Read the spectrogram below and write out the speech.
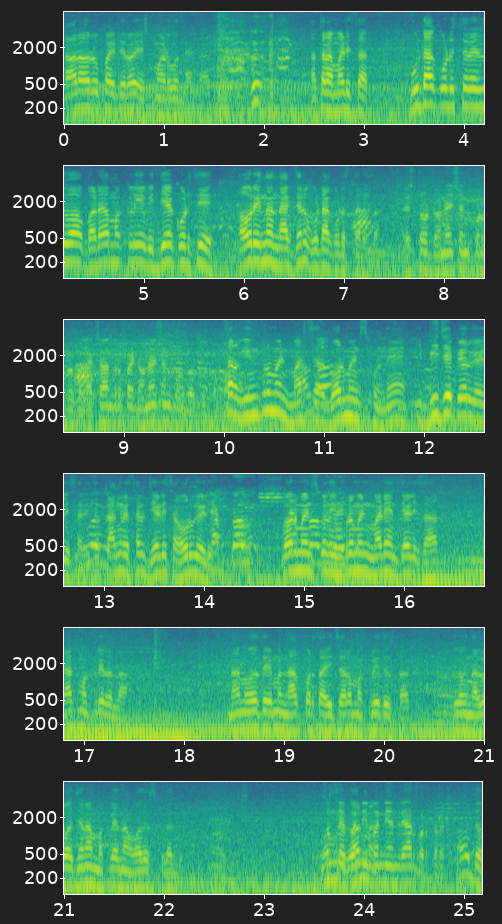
ಸಾವಿರಾರು ರೂಪಾಯಿ ಇಟ್ಟಿರೋ ಎಷ್ಟು ಮಾಡ್ಬೋದು ಲೆಕ್ಕ ಆ ಥರ ಮಾಡಿ ಸರ್. ಊಟ ಕೊಡಿಸ್ತೀರ ಇಲ್ವೋ ಬಡ ಮಕ್ಕಳಿಗೆ ವಿದ್ಯೆ ಕೊಡಿಸಿ ಅವ್ರು ಇನ್ನೊಂದು ನಾಲ್ಕು ಜನ ಊಟ ಕೊಡಿಸ್ತಾರೆ ಸರ್. ಎಷ್ಟೋ ಡೊನೇಷನ್ ಕೊಡಬೇಕು ಲಕ್ಷಾಂತರ ರೂಪಾಯಿ ಡೊನೇಷನ್ ಕೊಡಬೇಕು. ಸರ್ ಇಂಪ್ರೂವ್ಮೆಂಟ್ ಮಾಡಿ ಸರ್ ಗೌರ್ಮೆಂಟ್ಸ್ಗಳನ್ನೇ ಈ ಬಿ ಜೆ ಪಿಯವ್ರಿಗೆ ಹೇಳಿ ಸರ್ ಇದು Congress sir J D sir ಅವ್ರಿಗೆ ಹೇಳಿ. ಗೌರ್ಮೆಂಟ್ ಸ್ಕೂಲ್ ಇಂಪ್ರೂವ್ಮೆಂಟ್ ಮಾಡಿ ಅಂತ ಹೇಳಿ ಸರ್. ಯಾಕೆ ಮಕ್ಕಳಿರಲ್ಲ ನಾನು ಓದಿದ್ರೆ ಟೈಮಲ್ಲಿ ನಾಲ್ಕು ವರ್ಷ ಐದು ಸಾವಿರ ಮಕ್ಕಳಿದ್ರು ಸರ್. ಇವಾಗ ನಲ್ವತ್ತು ಜನ ಮಕ್ಕಳೇ ನಾವು ಓದೋ ಸ್ಕೂಲಲ್ಲಿ ಸುಮ್ಮನೆ ಬನ್ನಿ ಬನ್ನಿ ಅಂದ್ರೆ ಯಾರು ಬರ್ತಾರೆ? ಹೌದು.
